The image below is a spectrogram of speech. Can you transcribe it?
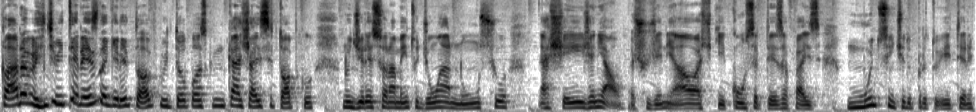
claramente um interesse naquele tópico, então eu posso encaixar esse tópico no direcionamento de um anúncio. Achei genial, acho genial, acho que com certeza faz muito sentido para o Twitter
